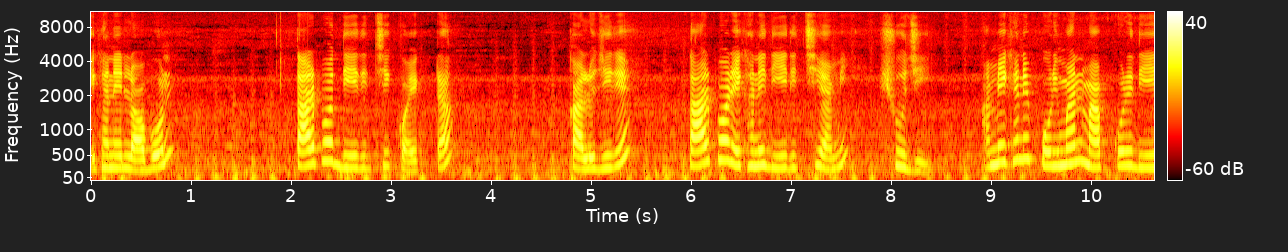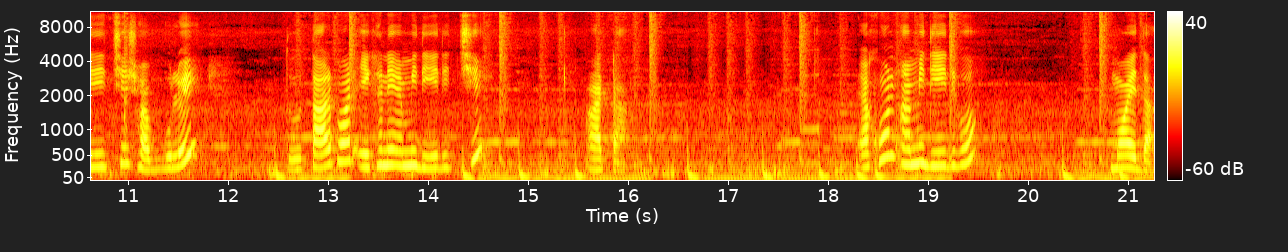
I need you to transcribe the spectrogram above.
এখানে লবণ, তারপর দিয়ে দিচ্ছি কয়েকটা কালো জিরে, তারপর এখানে দিয়ে দিচ্ছি আমি সুজি। আমি এখানে পরিমাণ মাপ করে দিয়ে দিচ্ছি সবগুলোই। তো তারপর এখানে আমি দিয়ে দিচ্ছি আটা। এখন আমি দিয়ে দিব ময়দা।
